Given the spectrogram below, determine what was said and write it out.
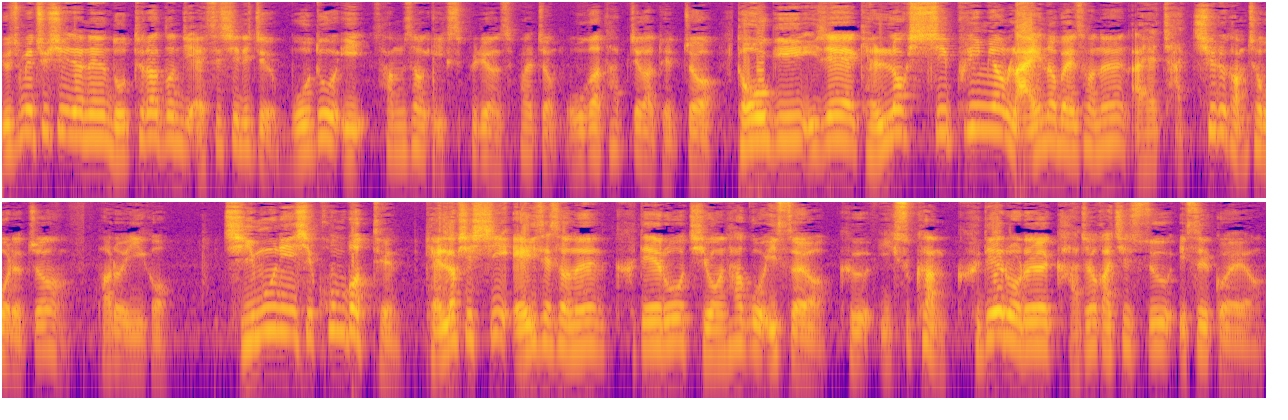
요즘에 출시되는 노트라든지 S 시리즈 모두 이 삼성 익스피리언스 8.5가 탑재가 됐죠. 더욱이 이제 갤럭시 프리미엄 라인업에서는 아예 자취를 감춰버렸죠. 바로 이거. 지문인식 홈 버튼 갤럭시 C8에서는 그대로 지원하고 있어요. 그 익숙함 그대로를 가져가실 수 있을 거예요.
